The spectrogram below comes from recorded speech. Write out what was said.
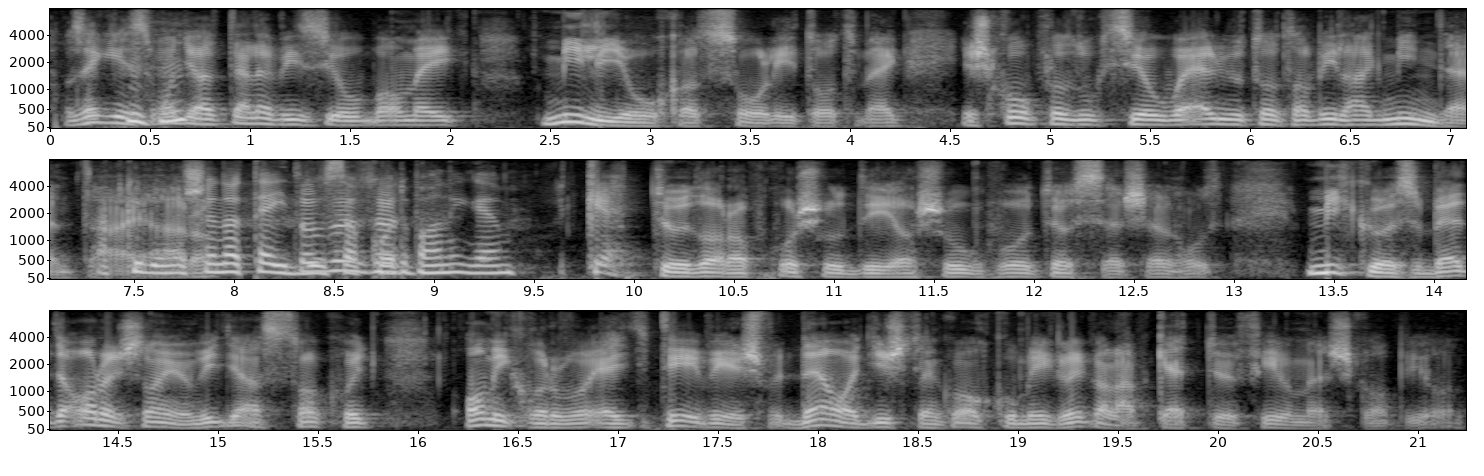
Az egész uh-huh. magyar televízióban, amelyik milliókat szólított meg, és kóprodukciókba eljutott a világ minden hát tájára. Hát különösen a te időszakodban, igen. Kettő darab Kossuth volt összesen hoz. Miközben, de arra is nagyon vigyáztak, hogy amikor egy tévés, ne adj Isten, akkor még legalább kettő filmes kapjon.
